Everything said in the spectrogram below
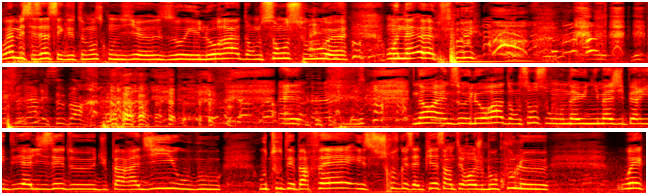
Ouais, mais c'est ça, c'est exactement ce qu'on dit euh, Zoé et Laura, dans le sens où euh, on a. euh, Zoé. Les fonctionnaires, ils se barrent Eh, non, Enzo et Laura, dans le sens où on a une image hyper idéalisée de, du paradis, où, où, où tout est parfait. Et je trouve que cette pièce interroge beaucoup le. Ouais,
